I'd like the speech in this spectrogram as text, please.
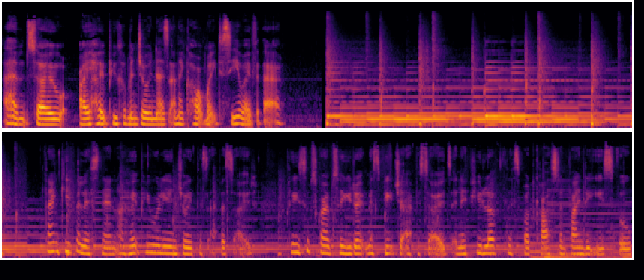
Um, so I hope you come and join us, and I can't wait to see you over there. Thank you for listening. I hope you really enjoyed this episode. Please subscribe so you don't miss future episodes. And if you love this podcast and find it useful,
